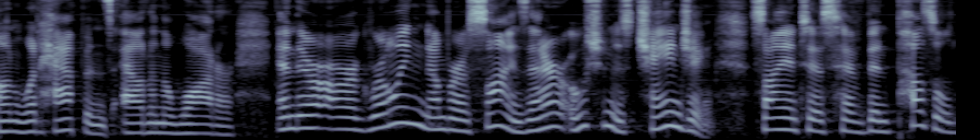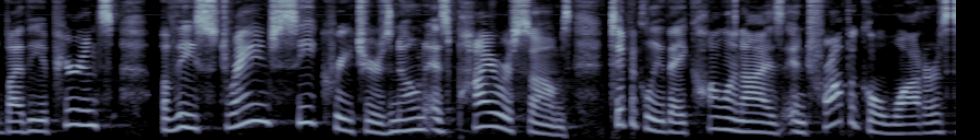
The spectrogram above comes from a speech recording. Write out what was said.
on what happens out in the water. And there are a growing number of signs that our ocean is changing. Scientists have been puzzled by the appearance of these strange sea creatures known as pyrosomes. Typically, they colonize in tropical waters,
